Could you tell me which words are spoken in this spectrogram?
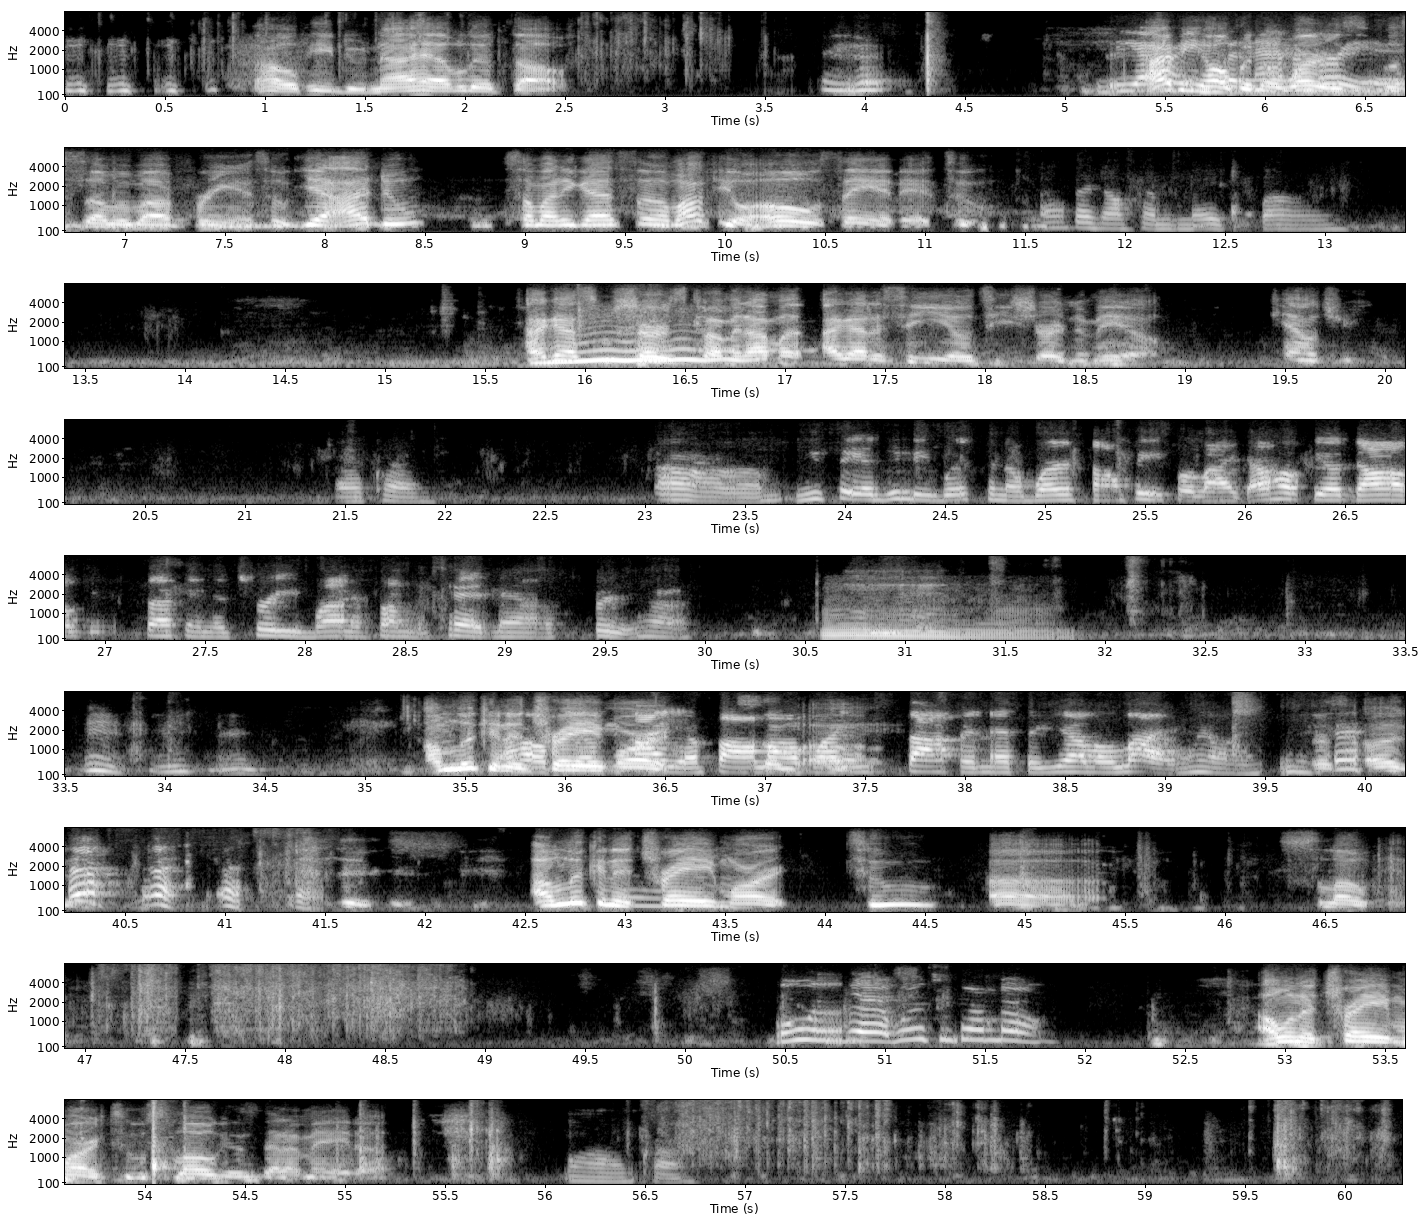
I hope he do not have liftoff. I be hoping the worst for some of my friends. So yeah, I do. Somebody got some. I feel old saying that too. I don't think I'm gonna make fun. I got some shirts coming. I'm a I got a CEO t-shirt in the mail. Country. Okay. Um, you said you be wishing the worst on people. Like, I hope your dog gets stuck in a tree running from the cat down the street, huh? Hmm. Mm, mm, mm. I'm looking I to hope trademark. your tire fall some, off while uh, you stopping at the yellow light, That's huh? I'm looking to trademark two uh slogans. Who is that? What you talking about? I want to trademark two slogans that I made up. Oh, okay.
